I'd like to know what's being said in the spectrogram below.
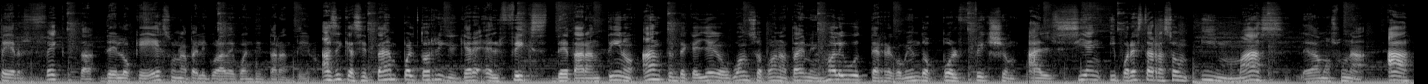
perfecta de lo que es una película de Quentin Tarantino. Así que si estás en Puerto Rico y quieres el fix de Tarantino antes de que llegue Once Upon a Time in Hollywood, te recomiendo Pulp Fiction al 100 y por esta razón y más le damos una A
